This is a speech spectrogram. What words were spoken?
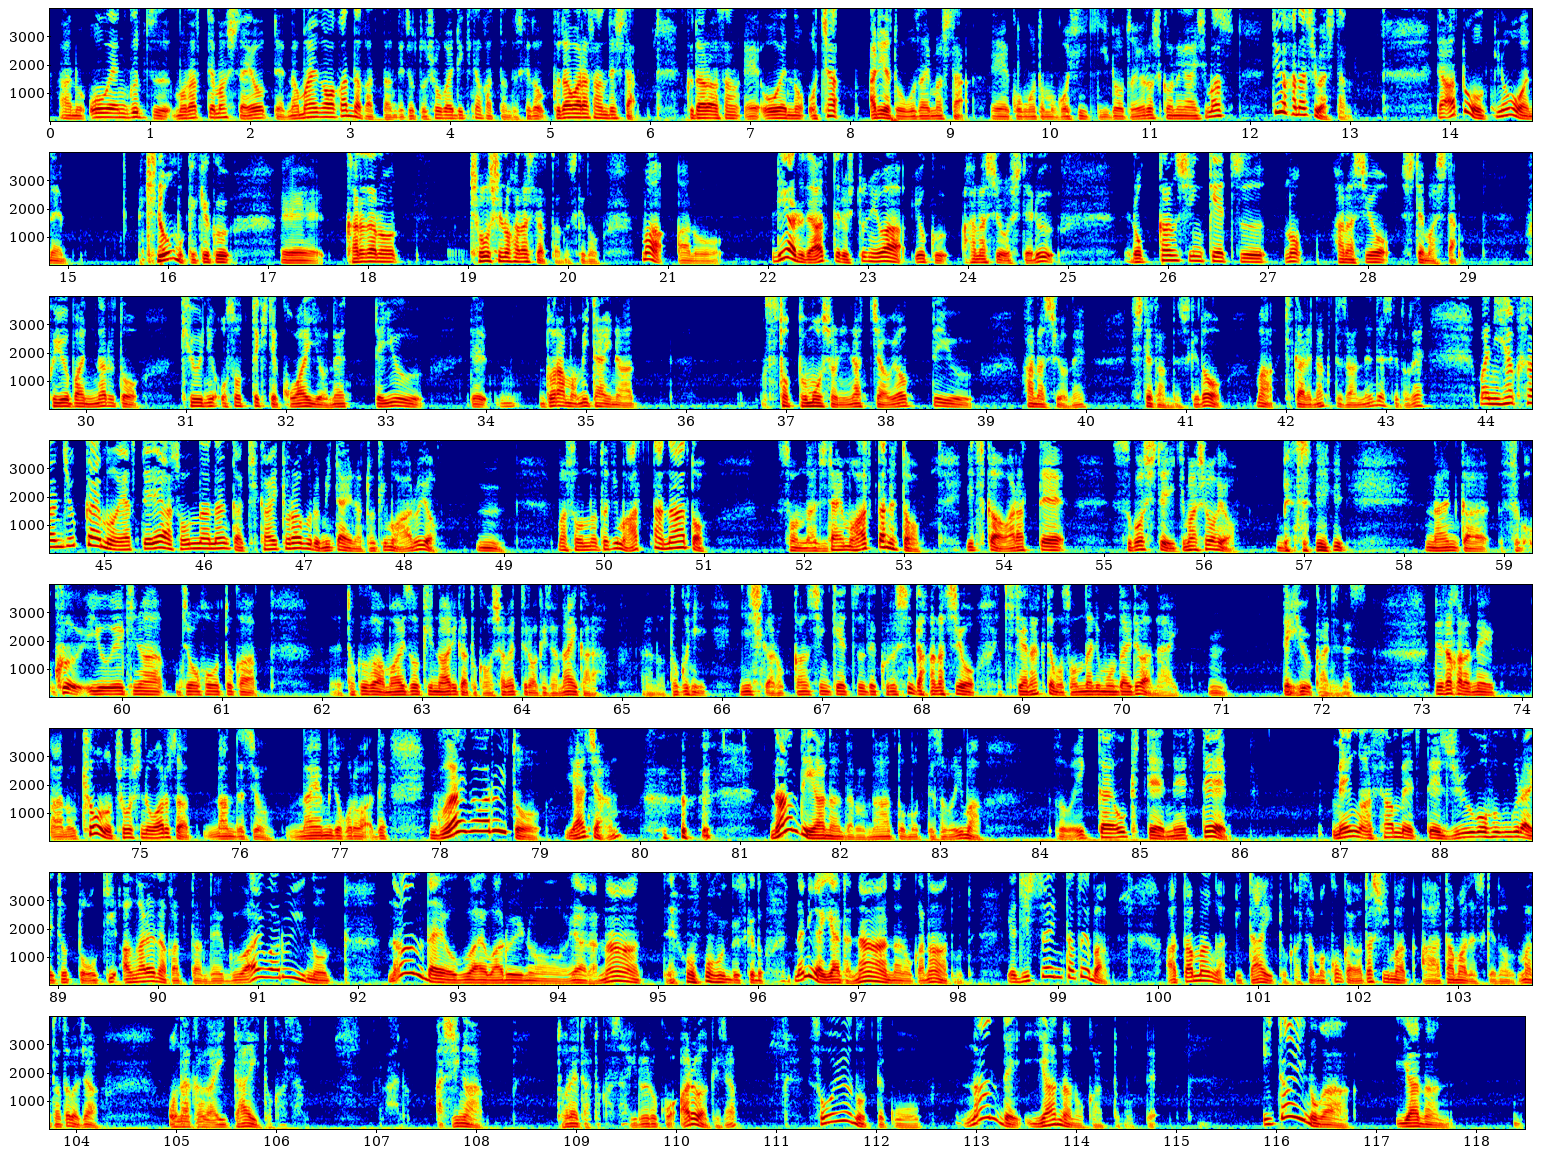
あの、応援グッズもらってましたよって名前がわかんなかったんでちょっと紹介できなかったんですけど、くだわらさんでした。くだわらさん、えー、応援のお茶、ありがとうございました。えー、今後ともごひいきどうぞよろしくお願いします。っていう話はしたの。で、あと、昨日はね、昨日も結局、えー、体の調子の話だったんですけど、まあ、あの、リアルで会ってる人にはよく話をしてる、肋間神経痛の話をしてました。冬場になると急に襲ってきて怖いよねっていうでドラマみたいなストップモーションになっちゃうよっていう話をねしてたんですけどまあ聞かれなくて残念ですけどね。まあ230回もやってりゃそんななんか機械トラブルみたいな時もあるよ。うん。まあそんな時もあったなと。そんな時代もあったねと。いつか笑って過ごしていきましょうよ。別に何かすごく有益な情報とか徳川埋蔵金の在りかとかを喋ってるわけじゃないから。あの特に西が肋間神経痛で苦しんだ話を聞けなくてもそんなに問題ではない、うん、っていう感じです。でだからねあの今日の調子の悪さなんですよ悩みどころは。で具合が悪いと嫌じゃん？なんで嫌なんだろうなと思ってその今その一回起きて寝て目が覚めて15分ぐらいちょっと起き上がれなかったんで、具合悪いの、なんだよ具合悪いの？嫌だなっって 思うんですけど、何が嫌だななのかなと思って。いや、実際に例えば、頭が痛いとかさ、まあ、今回私今頭ですけど、まあ、例えばじゃあ、お腹が痛いとかさ、あの足が取れたとかさ、いろいろこうあるわけじゃん。そういうのってこう、なんで嫌なのかと思って。痛いのが嫌なん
